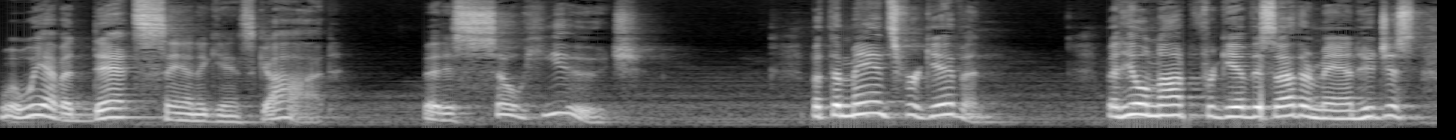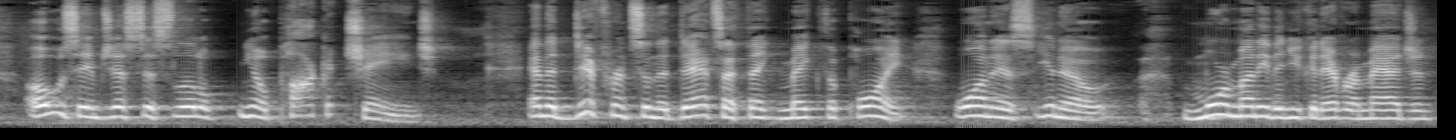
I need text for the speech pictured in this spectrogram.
Well, we have a debt sin against God that is so huge. But the man's forgiven. But he'll not forgive this other man who just owes him just this little, you know, pocket change. And the difference in the debts, I think, make the point. One is, you know, more money than you could ever imagine,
